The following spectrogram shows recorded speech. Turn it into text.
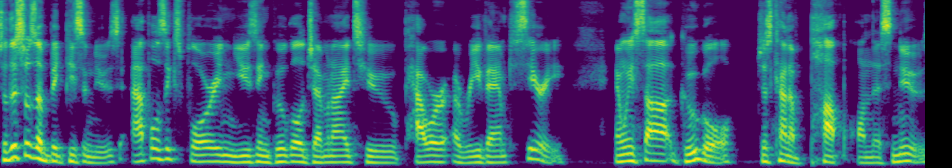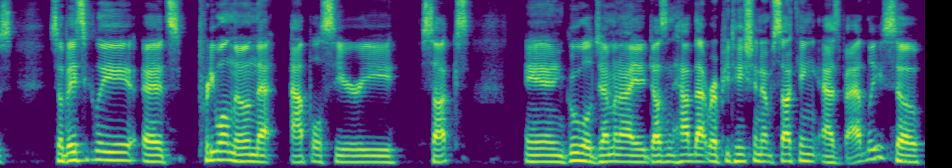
So this was a big piece of news. Apple's exploring using Google Gemini to power a revamped Siri. And we saw Google just kind of pop on this news. So basically, it's pretty well known that Apple Siri sucks and Google Gemini doesn't have that reputation of sucking as badly. So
